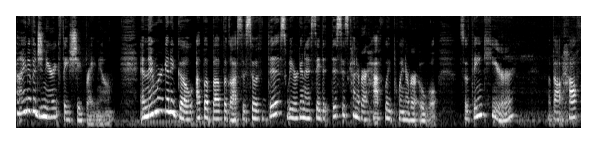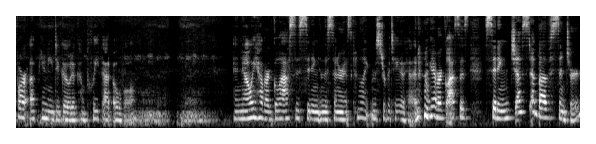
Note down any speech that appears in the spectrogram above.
kind of a generic face shape right now. And then we're gonna go up above the glasses. So if this, we are gonna say that this is kind of our halfway point of our oval. So think here about how far up you need to go to complete that oval. And now we have our glasses sitting in the center. It's kind of like Mr. Potato Head. we have our glasses sitting just above center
